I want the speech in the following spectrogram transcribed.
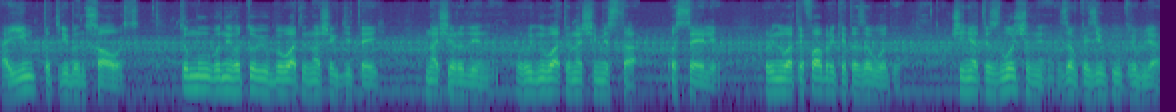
а їм потрібен хаос. Тому вони готові вбивати наших дітей, наші родини, руйнувати наші міста, оселі, руйнувати фабрики та заводи, вчиняти злочини за вказівкою Кремля.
